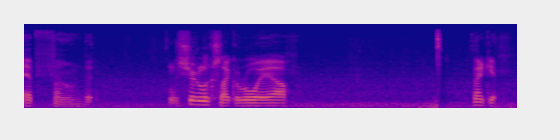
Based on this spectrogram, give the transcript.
Epiphone, but it sure looks like a Royale. Thank you.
